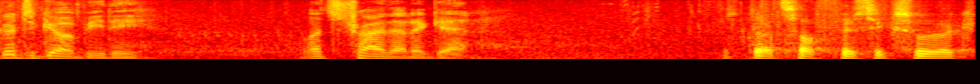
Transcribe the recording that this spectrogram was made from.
Good to go, BD. Let's try that again. That's how physics work.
